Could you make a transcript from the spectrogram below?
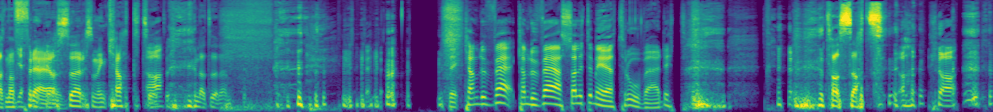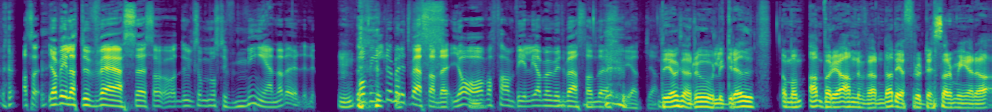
att man Jättekul. fräser som en katt typ, ja. hela tiden. Kan du, vä kan du väsa lite mer trovärdigt? Ta sats. ja, ja. Alltså, jag vill att du väser, så du liksom måste mena det. Mm. Vad vill du med ditt väsande? Ja, mm. vad fan vill jag med mitt väsande egentligen? Det är också en rolig grej om man börjar använda det för att desarmera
